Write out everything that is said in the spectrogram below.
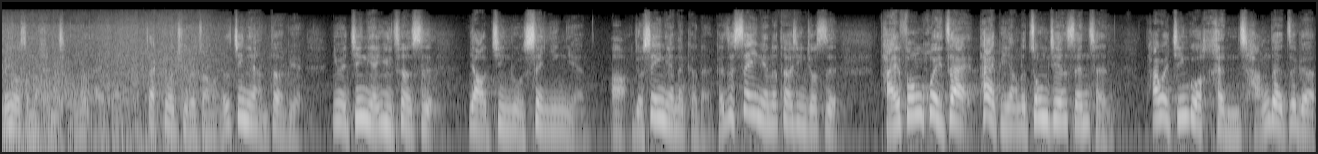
没有什么很强的台风，在过去的状况，可是今年很特别，因为今年预测是要进入圣婴年啊，有圣婴年的可能，可是圣婴年的特性就是。台风会在太平洋的中间生成，它会经过很长的这个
